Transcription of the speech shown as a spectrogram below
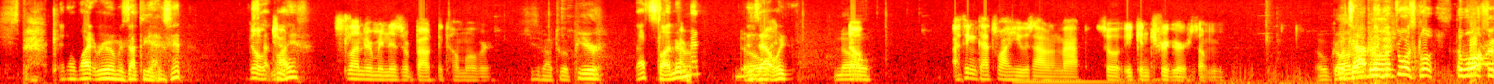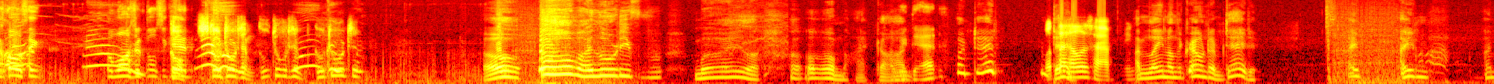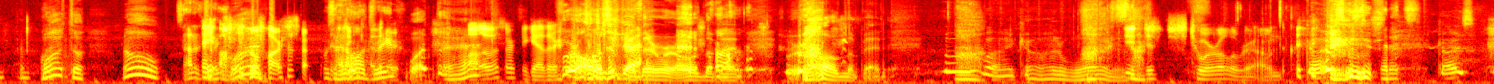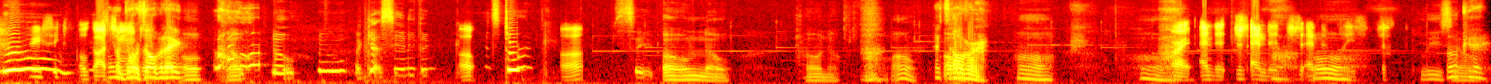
He's back. In a white room. Is that the exit? No, is that dude, life? Slenderman is about to come over. He's about to appear. That's Slenderman. No. Is that what? No. No. I think that's why he was out on the map, so it can trigger something. Oh God. What's oh happening? The God. door's closed. The walls are closing. The walls are closing Go, again. just go towards him. Go towards him. Go towards him. Oh. Oh my lordy. f- My. Uh, oh my god. Are we God. dead? I'm dead. I'm What dead. the hell is happening? I'm laying on the ground. I'm dead. I'm. I'm. I'm. I'm what the? No. Is that a Hey, dream? all of ours are Was that all a dream? What the heck? All of us are together. We're all all in the together. We're all in the bed. We're all in the bed. Oh my god, what is Dude, just twirl around. guys? Minutes. guys, no. Oh god, Oh, someone's door's opening. Oh no, no, no! I can't see anything. Oh. it's dark. Oh, See? Oh no. Oh no. Oh. It's oh. over. Oh. Oh. alright, end it. Just end it. Just end Oh. it, please. Just Please no. Okay.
